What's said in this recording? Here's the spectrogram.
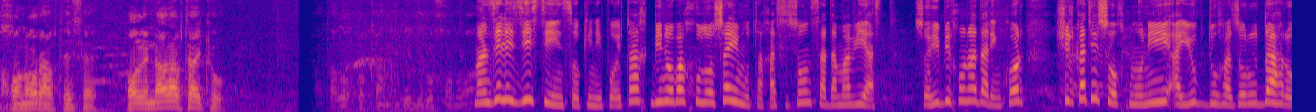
خانه رفته سر حال نرفته که манзили зисти ин сокини пойтахт бино ба хулосаи мутахассисон садамавӣ аст. Соҳиби хона дар ин кор ширкати сохтмонии аюб 2010ро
